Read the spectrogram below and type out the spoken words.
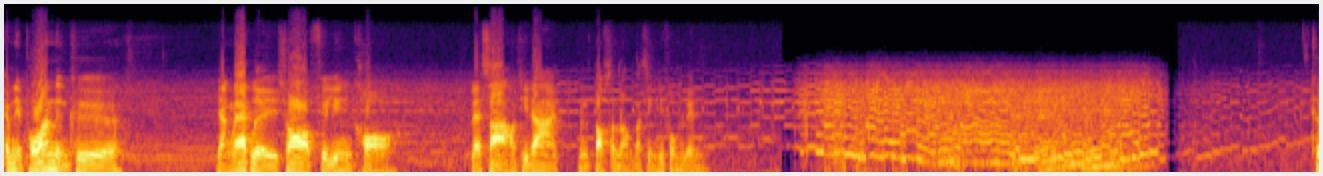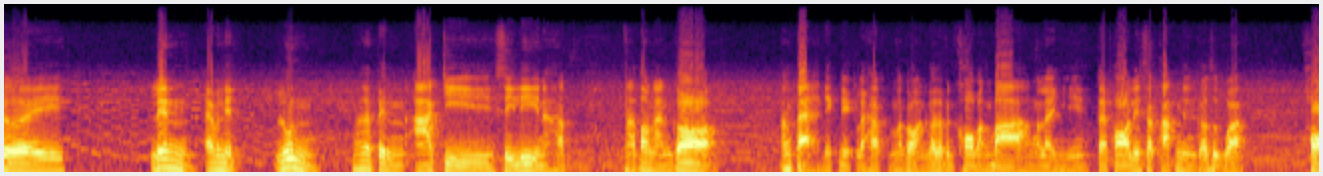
a b i n e t เพราะว่าหนึ่งคือ อย่างแรกเลยชอบ feeling core และซาวที่ได้มันตอบสนองกับสิ่งที่ผมเล่น เคยเล่น a b i n e t รุ่น น่าจะเป็น RG Series นะครับณตอนนั้นก็ตั้งแต่เด็กๆแล้วครับ เมื่อก่อนก็จะเป็นคอบางๆอะไรอย่างนี้ แต่พอเล่นสักพักหนึ่งก็รู้สึกว่าคอ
